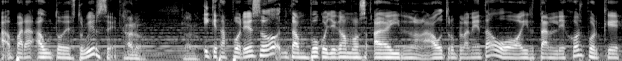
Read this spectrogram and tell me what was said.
a- para autodestruirse. Claro, claro. Y quizás por eso tampoco llegamos a ir a otro planeta o a ir tan lejos porque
